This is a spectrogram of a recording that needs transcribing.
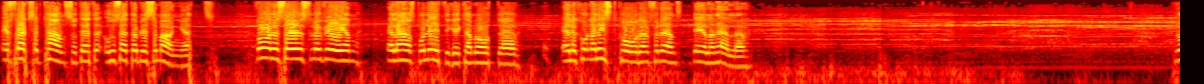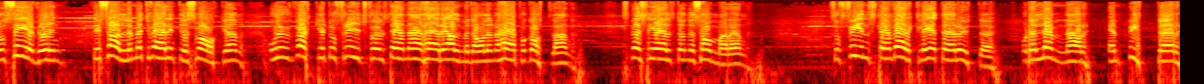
efter acceptans hos etablissemanget. Vare sig hos Löfven eller hans politikerkamrater eller journalistkåren för den delen heller. Rosévin, det faller mig tyvärr inte i smaken och hur vackert och fridfullt det än är här i Almedalen och här på Gotland, speciellt under sommaren, så finns det en verklighet där ute och den lämnar en bitter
